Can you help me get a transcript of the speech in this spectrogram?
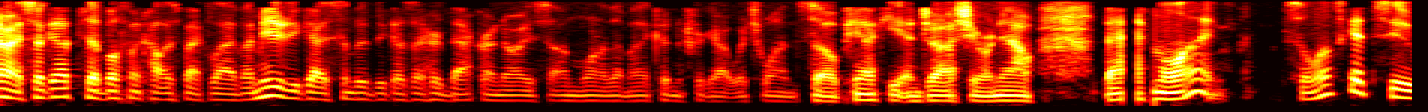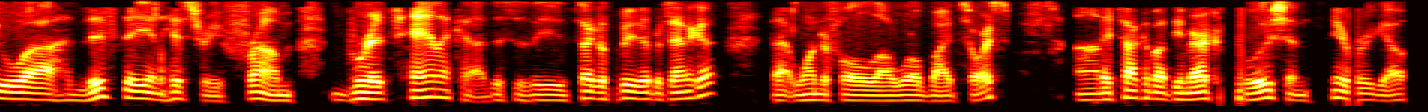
All right, so I got uh, both my callers back live. I muted you guys simply because I heard background noise on one of them and I couldn't figure out which one. So Pianki and Josh, you are now back on the line. So let's get to uh, this day in history from Britannica. This is the Encyclopedia Britannica, that wonderful uh, worldwide source. Uh, they talk about the American Revolution. Here we go.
